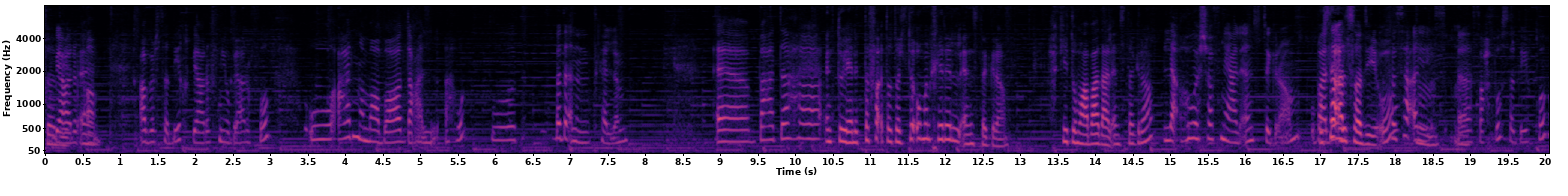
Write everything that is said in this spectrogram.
صديق، بيعرف إيه. آه عبر صديق بيعرفني وبيعرفه وقعدنا مع بعض على القهوة وبدأنا نتكلم. آه بعدها أنتوا يعني اتفقتوا تلتقوا من خلال الانستغرام؟ حكيتوا مع بعض على الانستغرام؟ لا هو شافني على الانستغرام وبعدين وسأل صديقه؟ فسأل مم. صاحبه صديقه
